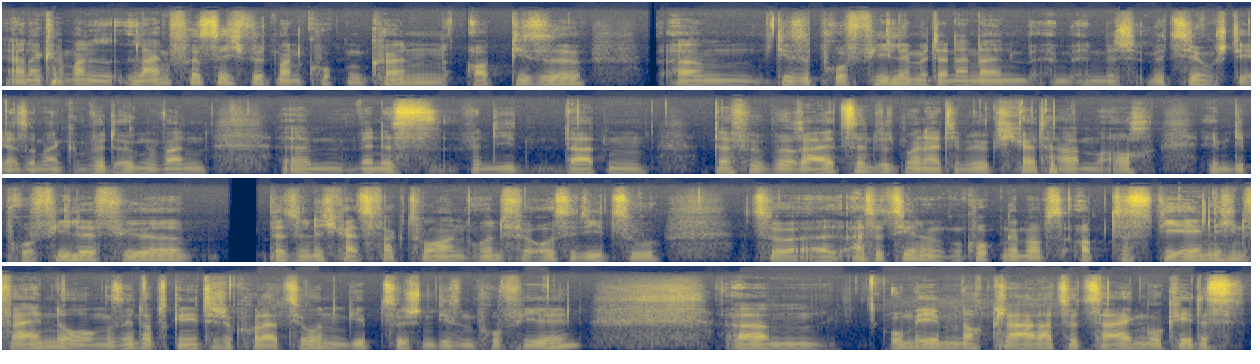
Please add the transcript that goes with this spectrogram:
Ja, dann kann man langfristig wird man gucken können, ob diese, ähm, diese Profile miteinander in, in, Beziehung stehen. Also man wird irgendwann, ähm, wenn es, wenn die Daten dafür bereit sind, wird man halt die Möglichkeit haben, auch eben die Profile für Persönlichkeitsfaktoren und für OCD zu, zu äh, assoziieren und gucken, ob das die ähnlichen Veränderungen sind, ob es genetische Korrelationen gibt zwischen diesen Profilen, ähm, um eben noch klarer zu zeigen, okay, das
